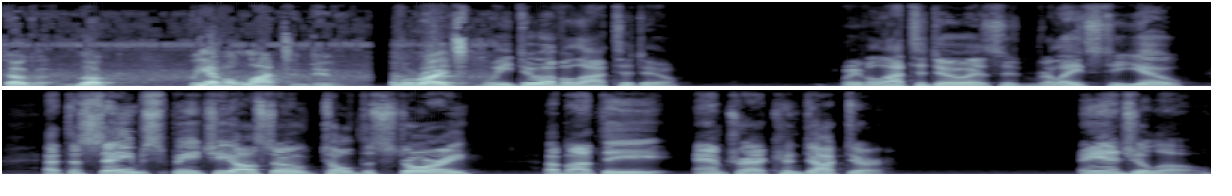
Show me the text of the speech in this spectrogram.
Douglass. Look, we have a lot to do. Civil rights. We do have a lot to do. We have a lot to do as it relates to you. At the same speech, he also told the story about the Amtrak conductor, Angelo,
